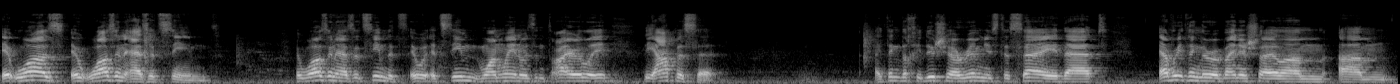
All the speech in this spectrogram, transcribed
it was it wasn't as it seemed. It wasn't as it seemed. It, it, it seemed one way, and it was entirely the opposite. I think the Chiddushei HaRim used to say that everything the Ribbono Shel Olam um,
